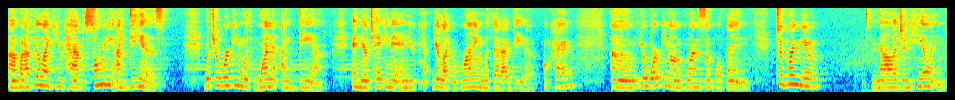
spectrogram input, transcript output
Um, but I feel like you have so many ideas, but you're working with one idea and you're taking it and you're, you're like running with that idea, okay? Um, you're working on one simple thing to bring you knowledge and healing.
